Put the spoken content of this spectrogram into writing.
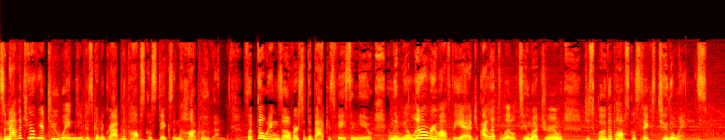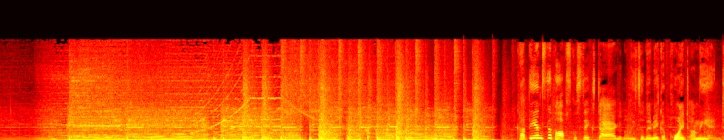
So now that you have your two wings, you're just to grab the popsicle sticks and the hot glue gun. Flip the wings over so the back is facing you and leaving a little room off the edge. I left a little too much room. Just glue the popsicle sticks to the wings. Cut the ends of the popsicle sticks diagonally so they make a point on the end.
